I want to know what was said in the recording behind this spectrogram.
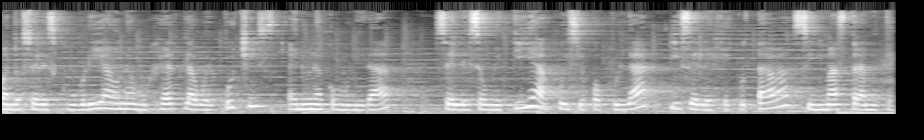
cuando se descubría una mujer tlahuelpuchis en una comunidad, se le sometía a juicio popular y se le ejecutaba sin más trámite.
